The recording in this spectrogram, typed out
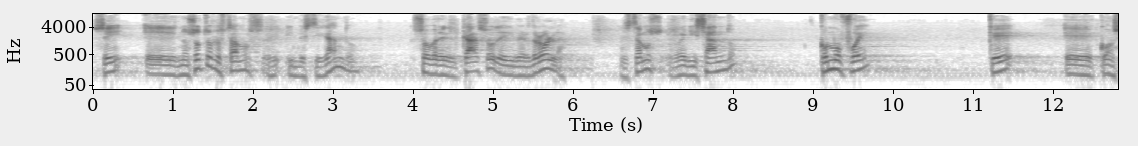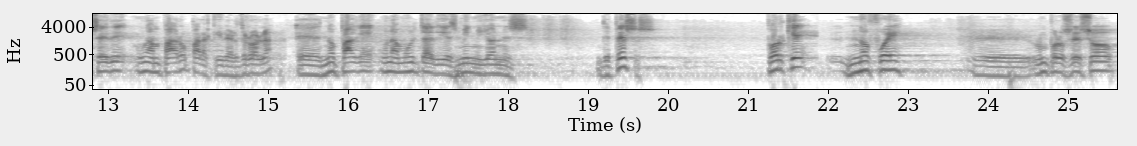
sí, eh, nosotros lo estamos eh, investigando sobre el caso de Iberdrola. Estamos revisando cómo fue que eh, concede un amparo para que Iberdrola no pague una multa de 10 mil millones de pesos, porque no fue eh, un proceso,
